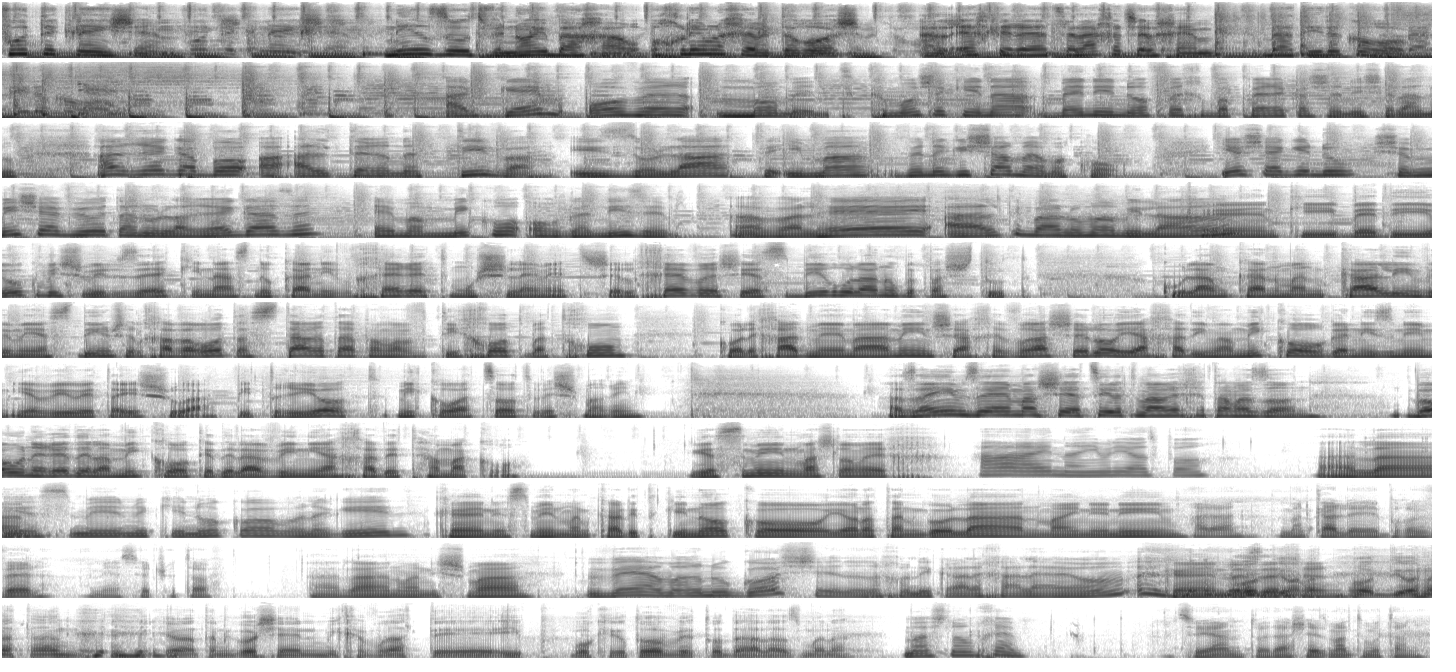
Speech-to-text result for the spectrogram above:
FoodTech Nation. ניר זוט ונוי בכר אוכלים לכם את הראש על איך תראה הצלחת שלכם בעתיד הקרוב. ה-game over moment, כמו שכינה בני נופך בפרק השני שלנו, הרגע בו האלטרנטיבה היא זולה, טעימה ונגישה מהמקור. יש שיגידו שמי שהביאו אותנו לרגע הזה הם המיקרו-אורגניזם. אבל היי, אל תיבהלו מהמילה. כן, כי בדיוק בשביל זה כינסנו כאן נבחרת מושלמת של חבר'ה שיסבירו לנו בפשטות. כולם כאן מנכ"לים ומייסדים של חברות הסטארט-אפ המבטיחות בתחום. כל אחד מהם מאמין שהחברה שלו, יחד עם המיקרו-אורגניזמים, יביאו את הישועה. פטריות, מיקרו-אצות ושמרים. אז האם זה מה שיציל את מערכת המזון? בואו נרד אל המיקרו כדי להבין יחד את המקרו. יסמין, מה שלומך? היי, נעים להיות פה. אהלן. יסמין מקינוקו, בוא נגיד. כן, יסמין, מנכ"לית קינוקו, יונתן גולן, מה העניינים? אהלן, מנכ"ל אה, ברבל, מייסד שותף. אהלן, מה נשמע? ואמרנו גושן, אנחנו נקרא לך להיום. כן, לזכר. עוד יונתן, יונתן גושן מחברת אה, איפ. בוקר טוב ותודה על ההזמנה. מה שלומכם? מצוין, תודה שהזמנתם אותנו.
